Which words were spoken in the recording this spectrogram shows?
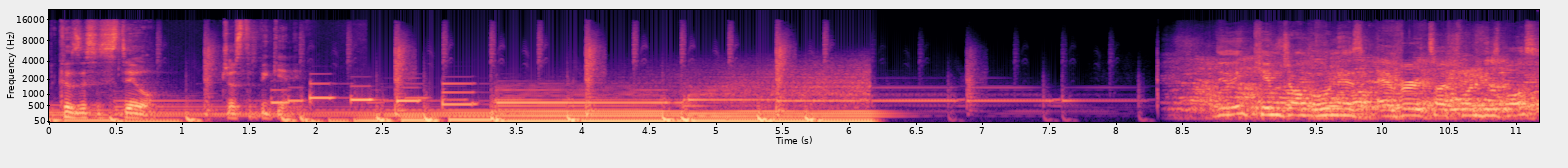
because this is still just the beginning. Do you think Kim Jong Un has ever touched one of these balls?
